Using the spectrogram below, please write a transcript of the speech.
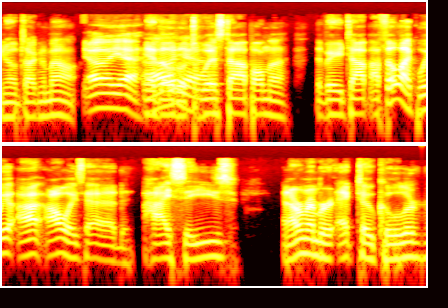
you know what I'm talking about? Oh yeah. Yeah, the Oh, little yeah. twist top on the the very top. I felt like we I always had Hi-C's. And I remember Ecto Cooler.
